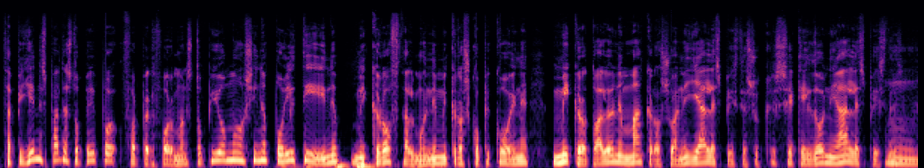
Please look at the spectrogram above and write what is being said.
θα πηγαίνεις πάντα στο pay for performance, το οποίο όμως είναι πολύ τι, είναι μικρόφθαλμο, είναι μικροσκοπικό, είναι μικρό. Το άλλο είναι μάκρο, σου ανοίγει άλλες πίστες, σου σε κλειδώνει άλλες πίστες. Μμ.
